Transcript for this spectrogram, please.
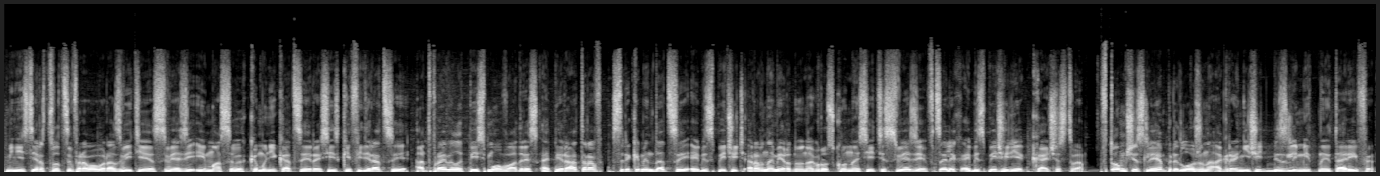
Министерство цифрового развития, связи и массовых коммуникаций Российской Федерации отправило письмо в адрес операторов с рекомендацией обеспечить равномерную нагрузку на сети связи в целях обеспечения качества. В том числе предложено ограничить безлимитные тарифы.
